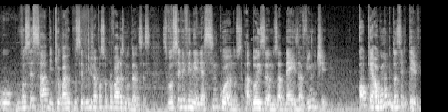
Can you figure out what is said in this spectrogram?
o, você sabe que o bairro que você vive já passou por várias mudanças. Se você vive nele há 5 anos, há 2 anos, há 10, há 20, qualquer, alguma mudança ele teve.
